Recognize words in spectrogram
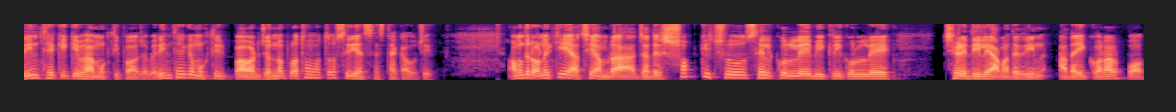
ঋণ থেকে কীভাবে মুক্তি পাওয়া যাবে? ঋণ থেকে মুক্তি পাওয়ার জন্য প্রথমত সিরিয়াসনেস থাকা উচিত। আমাদের অনেকেই আছি আমরা যাদের সব কিছু সেল করলে, বিক্রি করলে ছেড়ে দিলে আমাদের ঋণ আদায় করার পথ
